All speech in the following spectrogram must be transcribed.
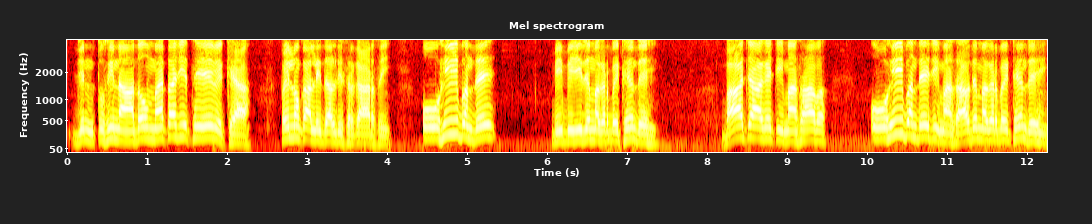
ਜਿਨ ਤੁਸੀਂ ਨਾਂ ਦਿਓ, ਮੈਂ ਤਾਂ ਜੀ ਇੱਥੇ ਇਹ ਵੇਖਿਆ, ਪਹਿਲੋਂ ਅਕਾਲੀ ਦਲ ਦੀ ਸਰਕਾਰ ਸੀ, ਉਹੀ ਬੰਦੇ ਬੀਬੀ ਜੀ ਦੇ ਮਗਰ ਬੈਠੇ ਹੁੰਦੇ ਸੀ। ਬਾਅਦ ਚ ਆ ਗਏ ਚੀਮਾ ਸਾਹਿਬ, ਉਹੀ ਬੰਦੇ ਚੀਮਾ ਸਾਹਿਬ ਦੇ ਮਗਰ ਬੈਠੇ ਹੁੰਦੇ ਸੀ।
